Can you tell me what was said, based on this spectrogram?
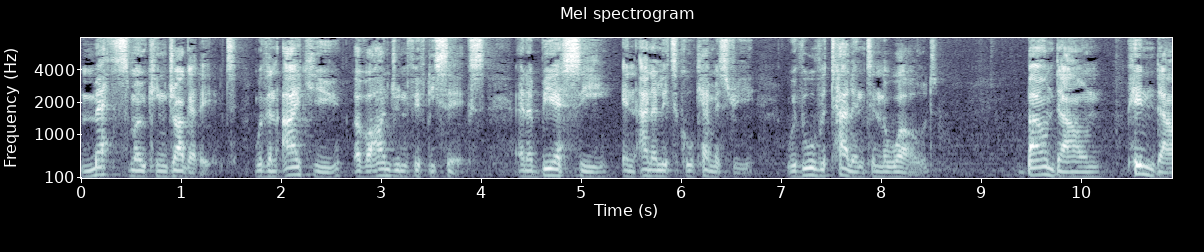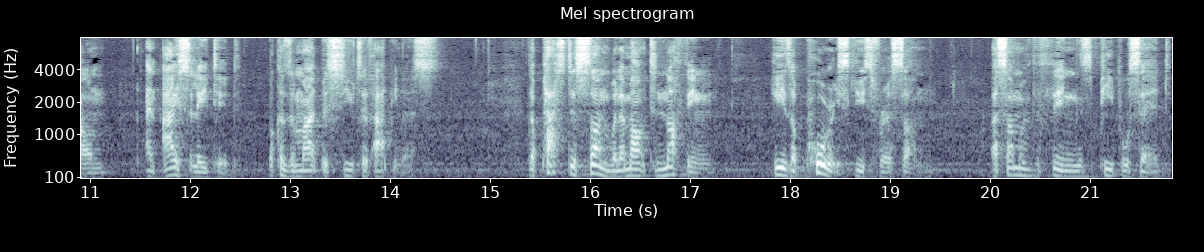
meth smoking drug addict with an IQ of 156 and a BSc in analytical chemistry with all the talent in the world. Bound down, pinned down, and isolated because of my pursuit of happiness. The pastor's son will amount to nothing. He is a poor excuse for a son, are some of the things people said.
